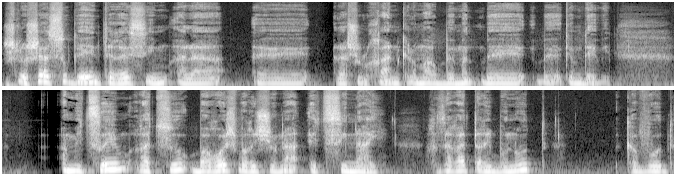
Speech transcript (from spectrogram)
שלושה סוגי אינטרסים על, ה, על השולחן, כלומר בקמפ דיוויד. המצרים רצו בראש ובראשונה את סיני, החזרת הריבונות, כבוד.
